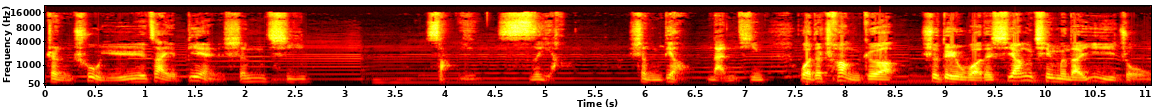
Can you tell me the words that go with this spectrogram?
正处于在变声期，嗓音嘶哑，声调难听。我的唱歌是对我的乡亲们的一种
